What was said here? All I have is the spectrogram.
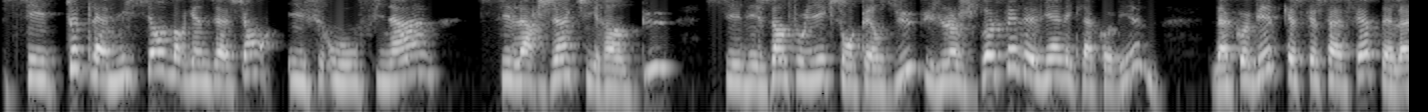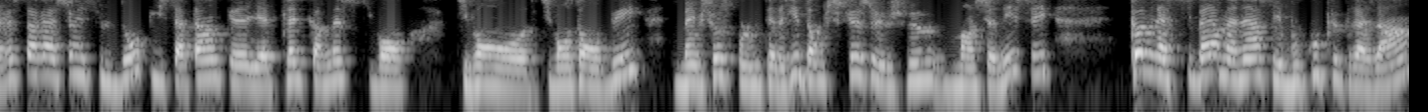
c'est toute la mission de l'organisation et au final, c'est l'argent qui rentre plus, c'est les employés qui sont perdus. Puis là, je refais le lien avec la COVID. La COVID, qu'est-ce que ça a fait? La restauration est sur le dos, puis ils s'attendent qu'il y ait plein de commerces qui vont, qui vont, qui vont tomber. Même chose pour l'hôtellerie. Donc, ce que je veux vous mentionner, c'est comme la cybermenace est beaucoup plus présente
